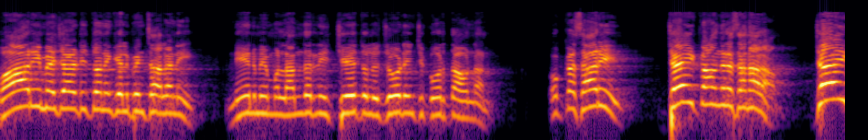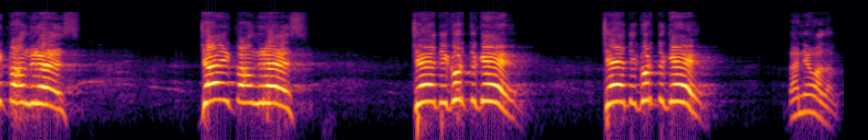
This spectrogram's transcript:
భారీ మెజారిటీతోనే గెలిపించాలని నేను మిమ్మల్ని అందరినీ చేతులు జోడించి కోరుతా ఉన్నాను. ఒక్కసారి జై కాంగ్రెస్ అనాలా జై కాంగ్రెస్! జై కాంగ్రెస్! చేతి గుర్తుకే! చేతి గుర్తుకే! ధన్యవాదాలు.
